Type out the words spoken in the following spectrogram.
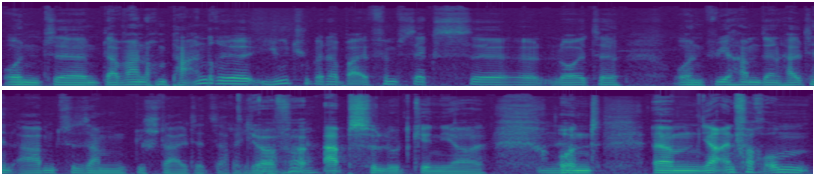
Und äh, da waren noch ein paar andere YouTuber dabei, fünf, sechs äh, Leute. Und wir haben dann halt den Abend zusammen gestaltet, sag ich ja, mal. Ja, war ne? absolut genial. Ja. Und ähm, ja, einfach um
